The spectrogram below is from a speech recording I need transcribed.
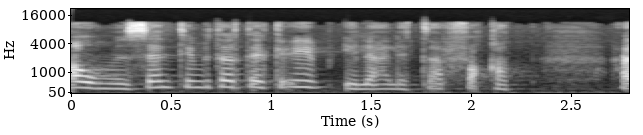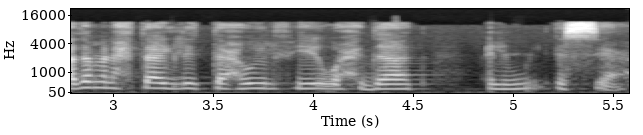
أو من سنتيمتر تكعيب إلى لتر فقط. هذا ما نحتاج للتحويل في وحدات السعة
